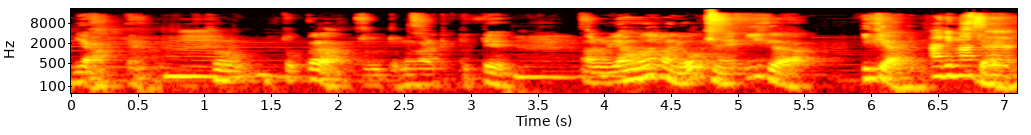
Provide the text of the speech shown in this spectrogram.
にあったよ。うん。そのとこからずっと流れてきててう、ん。あの山の中に大きな池が、池あるあります。あ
